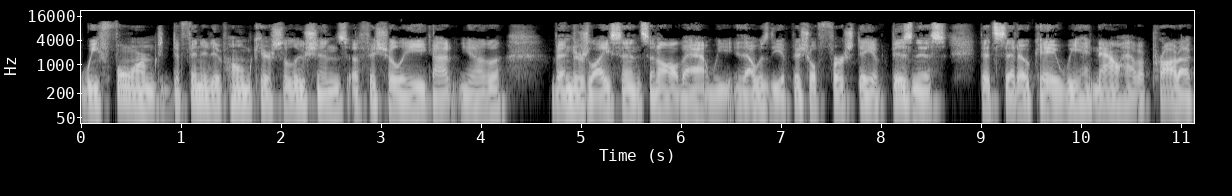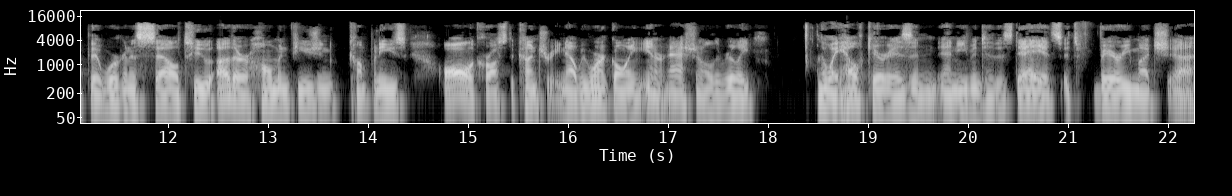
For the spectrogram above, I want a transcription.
we formed Definitive Home Care Solutions officially, got, you know, the vendor's license and all that. We, that was the official first day of business that said, okay, we now have a product that we're going to sell to other home infusion companies all across the country. Now we weren't going international. They really the way healthcare is, and and even to this day, it's it's very much uh,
